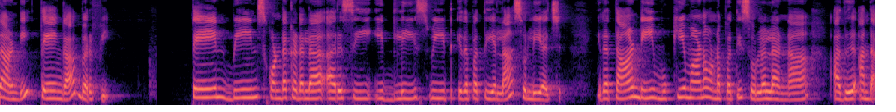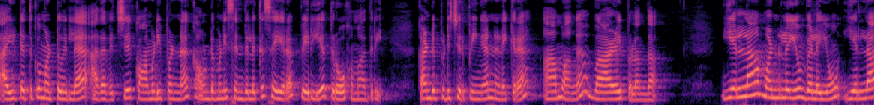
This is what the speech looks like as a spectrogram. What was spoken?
தாண்டி தேங்காய் பர்ஃபி. தேன் பீன்ஸ் கொண்டக்கடலை அரிசி இட்லி ஸ்வீட் இதை பற்றி எல்லாம் சொல்லியாச்சு. இதை தாண்டி முக்கியமான ஒன்றை பற்றி சொல்லலைன்னா அது அந்த ஐட்டத்துக்கு மட்டும் இல்லை அதை வச்சு காமெடி பண்ண கவுண்டமணி செந்திலுக்கு செய்கிற பெரிய துரோகம் மாதிரி. கண்டுபிடிச்சிருப்பீங்கன்னு நினைக்கிறேன். ஆமாங்க வாழைப்பழம் தான். எல்லா மண்ணுலையும் விளையும் எல்லா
